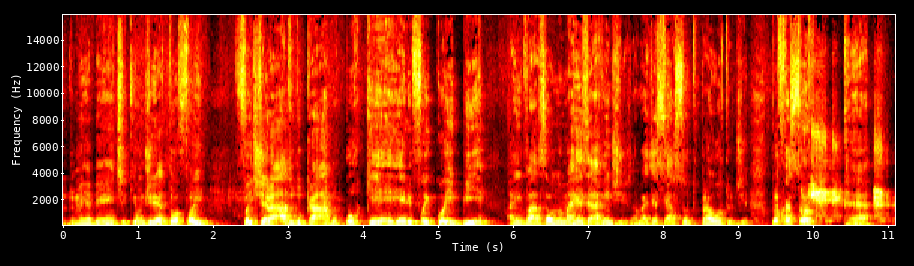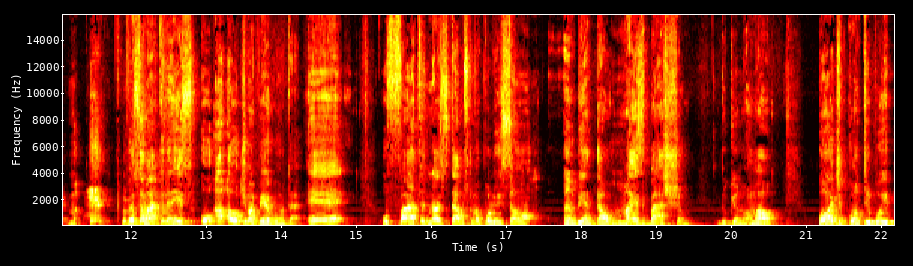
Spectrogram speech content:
do, do Meio Ambiente, que um diretor foi, foi tirado do cargo porque ele foi coibir a invasão numa reserva indígena. Mas esse é assunto para outro dia. Professor, é, professor Marco Denise, a, a última pergunta. É, o fato de nós estarmos com uma poluição ambiental mais baixa do que o normal pode contribuir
